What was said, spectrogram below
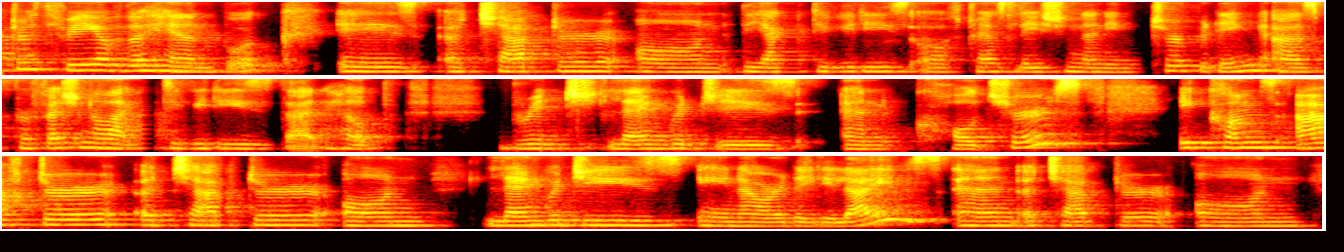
chapter three of the handbook is a chapter on the activities of translation and interpreting as professional activities that help bridge languages and cultures. It comes after a chapter on languages in our daily lives and a chapter on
